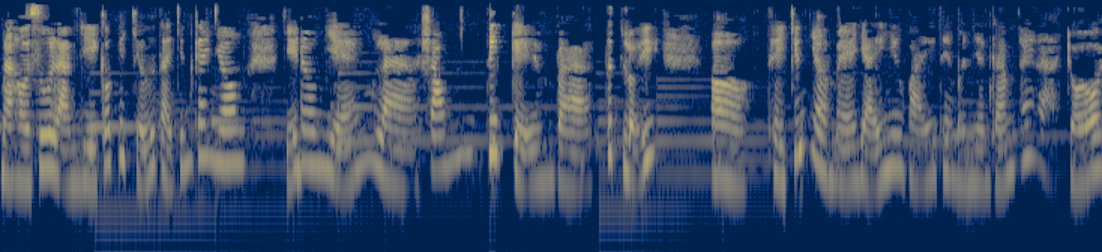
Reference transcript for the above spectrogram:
Mà hồi xưa làm gì có cái chữ tài chính cá nhân chỉ đơn giản là sống tiết kiệm và tích lũy. Ờ thì chính nhờ mẹ dạy như vậy thì mình nhìn cảm thấy là trời ơi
